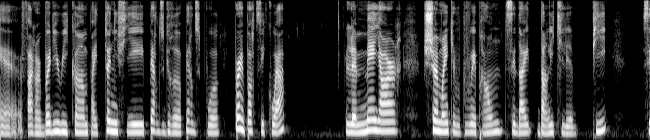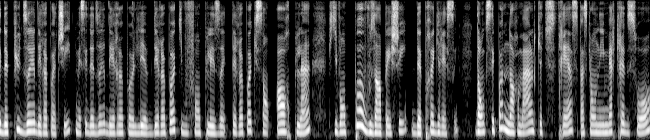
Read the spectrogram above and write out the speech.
euh, faire un body recomp, être tonifié, perdre du gras, perdre du poids, peu importe c'est quoi, le meilleur chemin que vous pouvez prendre, c'est d'être dans l'équilibre. Puis, c'est de plus dire des repas cheat, mais c'est de dire des repas libres, des repas qui vous font plaisir, des repas qui sont hors plan, puis qui vont pas vous empêcher de progresser. Donc, c'est pas normal que tu stresses parce qu'on est mercredi soir,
